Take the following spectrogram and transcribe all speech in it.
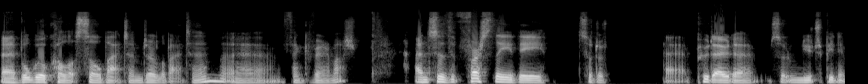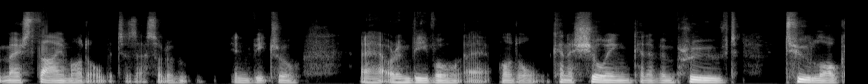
Uh, but we'll call it sulbactam durlobactam. Uh, thank you very much. And so, the, firstly, they sort of uh, put out a sort of neutropenic mouse thigh model, which is a sort of in vitro uh, or in vivo uh, model, kind of showing kind of improved two log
